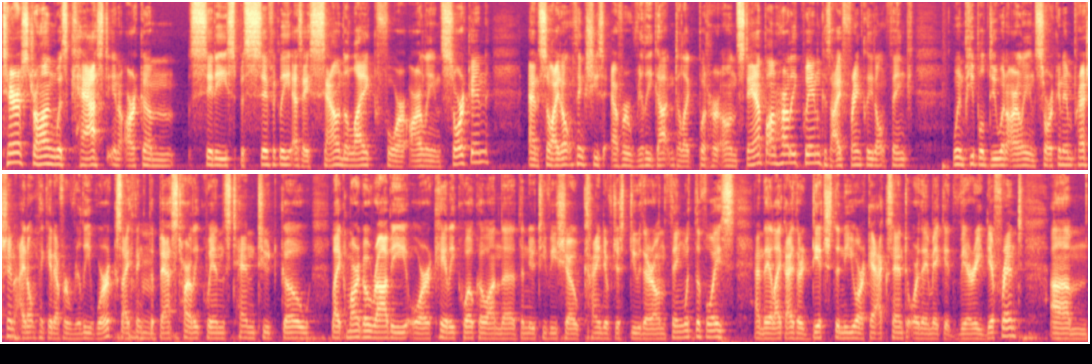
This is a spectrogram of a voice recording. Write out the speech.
Tara Strong was cast in Arkham City specifically as a sound alike for Arlene Sorkin, and so I don't think she's ever really gotten to like put her own stamp on Harley Quinn because I frankly don't think when people do an Arlene Sorkin impression, I don't think it ever really works. I mm-hmm. think the best Harley Quinns tend to go like Margot Robbie or Kaley Cuoco on the the new TV show, kind of just do their own thing with the voice, and they like either ditch the New York accent or they make it very different. Um,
